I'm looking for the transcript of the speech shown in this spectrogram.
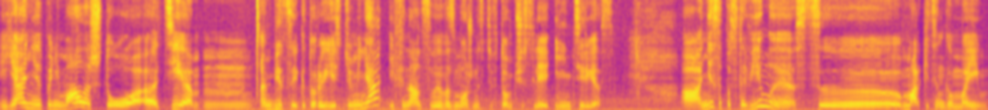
И я не понимала, что э, те амбиции, которые есть у меня, и финансовые возможности в том числе, и интерес, несопоставимы с э, маркетингом моим.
